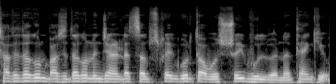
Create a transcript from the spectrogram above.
সাথে থাকুন, পাশে থাকুন চ্যানেলটা সাবস্ক্রাইব করতে অবশ্যই ভুলবেন না। থ্যাংক ইউ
